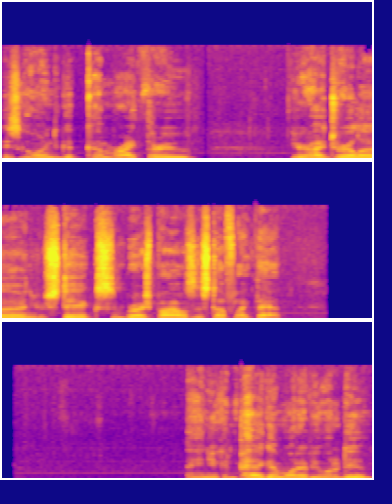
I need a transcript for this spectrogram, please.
is going to come right through your hydrilla and your sticks and brush piles and stuff like that. And you can peg them, whatever you want to do.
